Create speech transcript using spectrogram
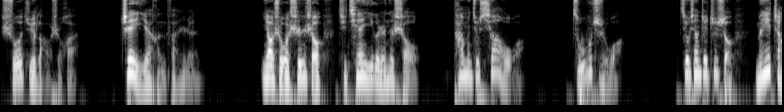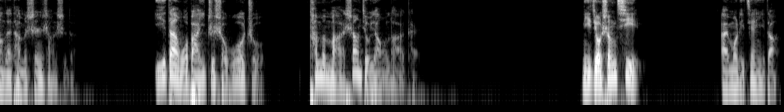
说句老实话，这也很烦人。要是我伸手去牵一个人的手，他们就笑我，阻止我，就像这只手没长在他们身上似的。一旦我把一只手握住，他们马上就让我拉开。你就生气，艾莫里建议道，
